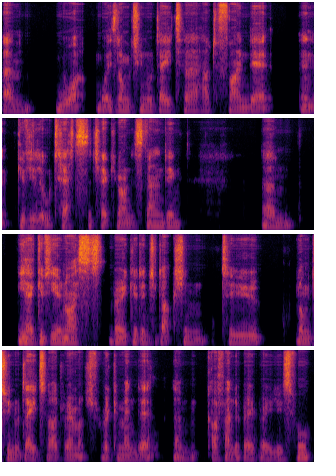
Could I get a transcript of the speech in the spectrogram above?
um, what what is longitudinal data, how to find it, and it gives you little tests to check your understanding. Um, yeah, it gives you a nice, very good introduction to longitudinal data. I'd very much recommend it. Um, I found it very, very useful.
